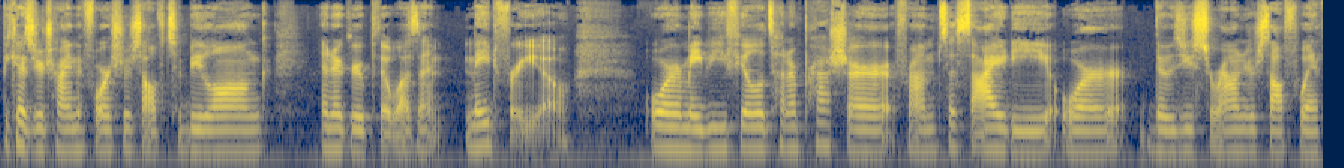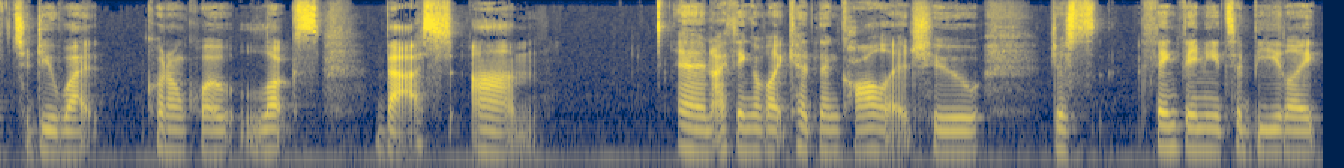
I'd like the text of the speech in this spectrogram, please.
because you're trying to force yourself to belong in a group that wasn't made for you. Or maybe you feel a ton of pressure from society or those you surround yourself with to do what quote unquote looks best. Um, and I think of like kids in college who just think they need to be like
